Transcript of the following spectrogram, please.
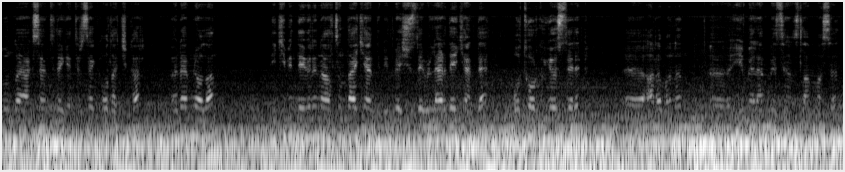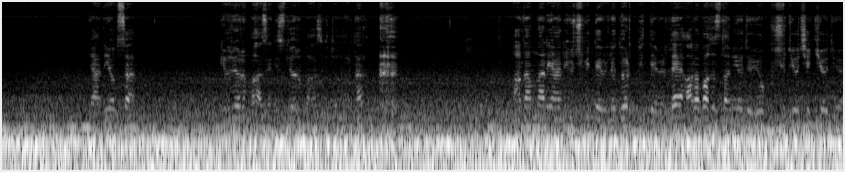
Hyundai Accent'i de getirsek o da çıkar. Önemli olan 2000 devirin altındayken de 1500 devirlerdeyken de o torku gösterip e, arabanın e, ivmelenmesi, hızlanması. Yani yoksa görüyorum bazen, izliyorum bazı videolarda. Adamlar yani 3000 devirle 4000 devirle araba hızlanıyor diyor. Yokuşu diyor çekiyor diyor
